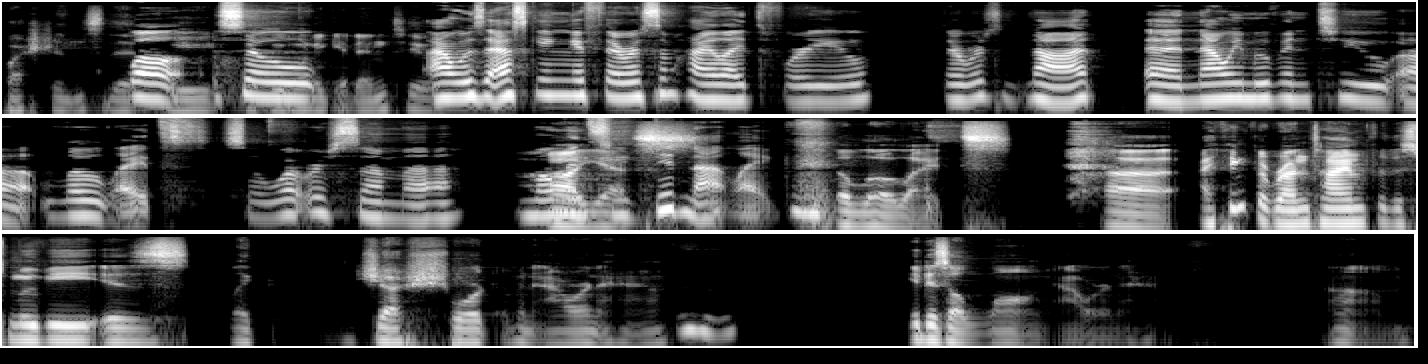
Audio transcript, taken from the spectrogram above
questions that Well, we, that we so want to get into, I was asking if there were some highlights for you. There was not, and now we move into uh, lowlights. So, what were some uh, moments yes. you did not like? the lowlights. Uh, I think the runtime for this movie is just short of an hour and a half. Mhm. It is a long hour and a half. Um,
